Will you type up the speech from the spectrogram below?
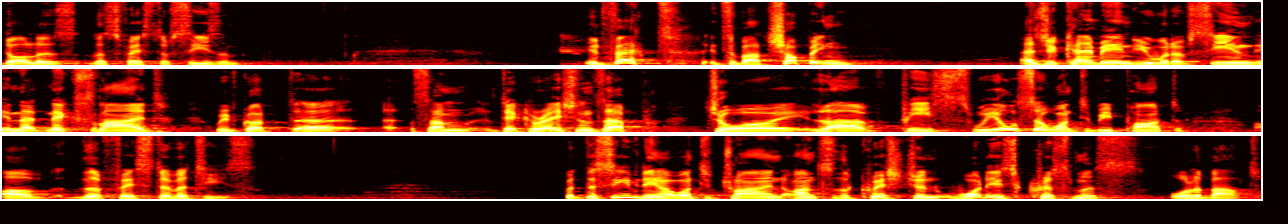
this festive season. In fact, it's about shopping. As you came in, you would have seen in that next slide, we've got uh, some decorations up joy, love, peace. We also want to be part of the festivities. But this evening, I want to try and answer the question what is Christmas all about?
